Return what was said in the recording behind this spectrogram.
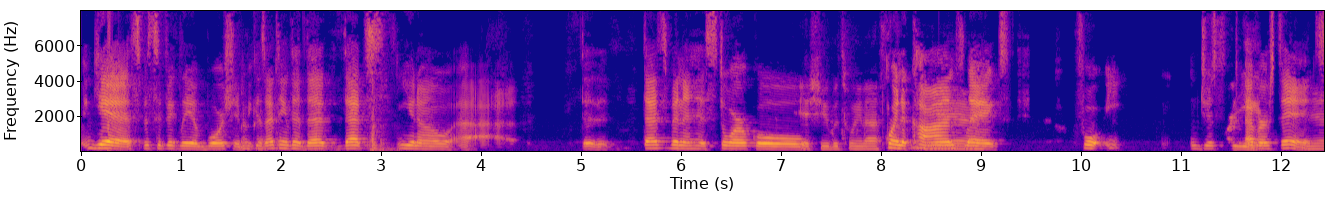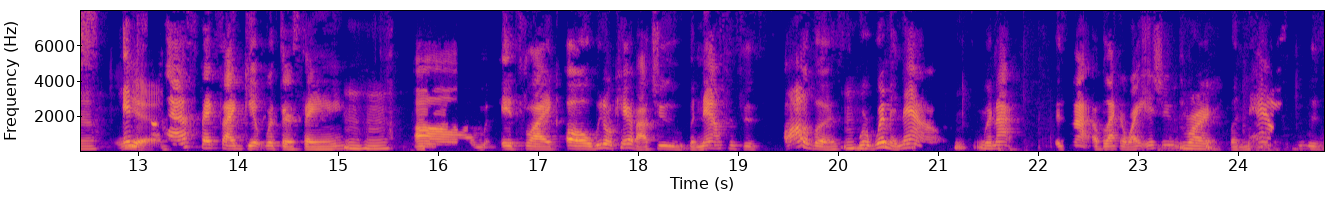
yeah, specifically abortion Okay. because I think that that that's, you know, uh, the that's been a historical Issue between us. point of Yeah. conflict for just For ever years. since. In Yeah. some aspects, I get what they're saying. hmm Um, it's like, oh, we don't care about you, but now since it's all of us, Mhm. we're women now. We're not. It's not a black or white issue, Right. but now it's,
